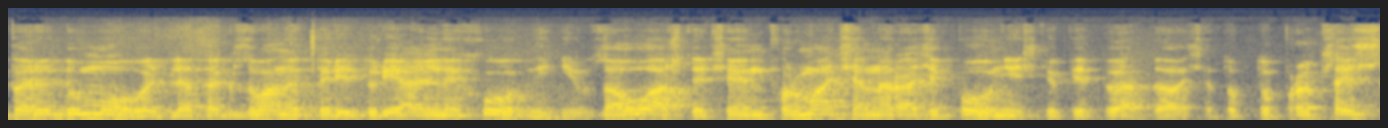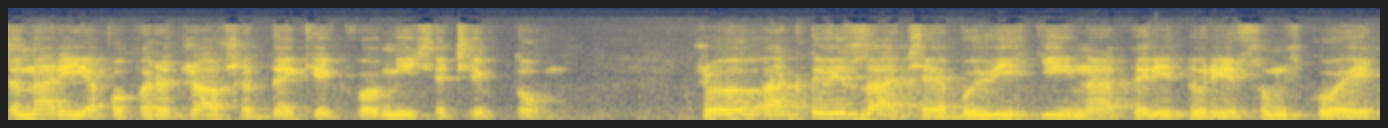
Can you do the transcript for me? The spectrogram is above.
передумови для так званих територіальних обмінів. Зауважте, ця інформація наразі повністю підтвердилася. Тобто про цей сценарій я попереджав ще декілька місяців тому. Що активізація бойових дій на території Сумської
